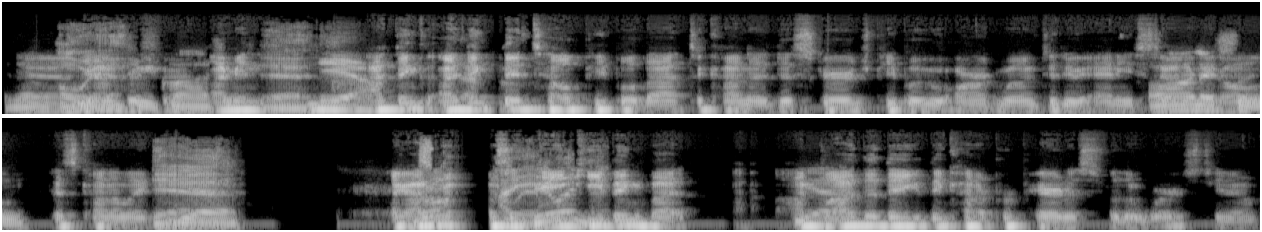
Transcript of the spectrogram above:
You know, Yeah, Oh, yeah, went for through sure. I mean, Yeah. Yeah. I think I think they tell people that to kind of discourage people who aren't willing to do any studying at all. Honestly. It's kind of like, Yeah. yeah. like I don't know if it's I like feel like- gatekeeping, but I'm Yeah. glad that they, they kind of prepared us for the worst, you know?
